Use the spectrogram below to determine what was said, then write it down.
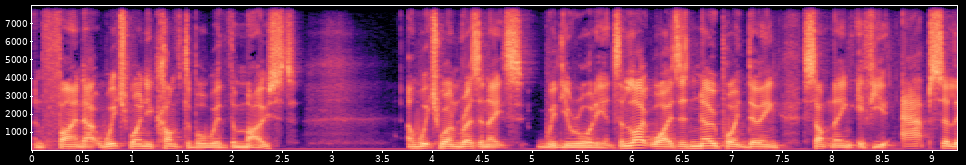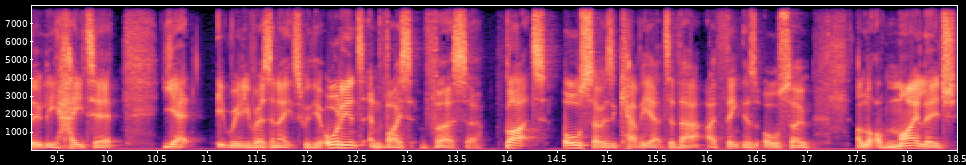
and find out which one you're comfortable with the most and which one resonates with your audience. And likewise, there's no point doing something if you absolutely hate it, yet it really resonates with your audience and vice versa. But also, as a caveat to that, I think there's also a lot of mileage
